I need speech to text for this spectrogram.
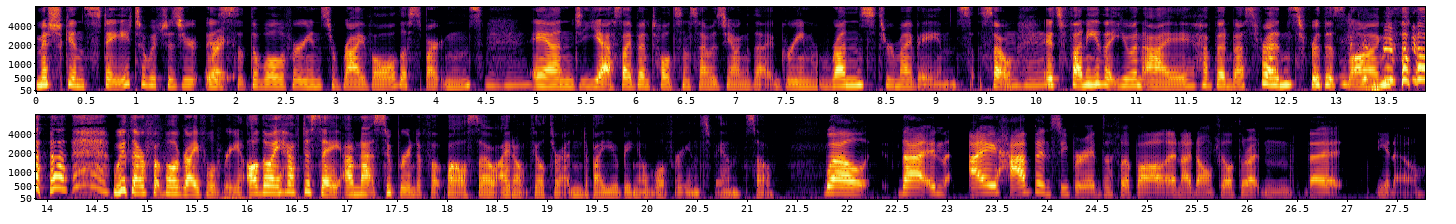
Michigan State, which is your is right. the Wolverines' rival, the Spartans. Mm-hmm. And yes, I've been told since I was young that green runs through my veins. So mm-hmm. it's funny that you and I have been best friends for this long with our football rivalry. Although I have to say, I'm not super into football, so I don't feel threatened by you being a Wolverines fan. So well, that and I have been super into football and I don't feel threatened that, you know,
